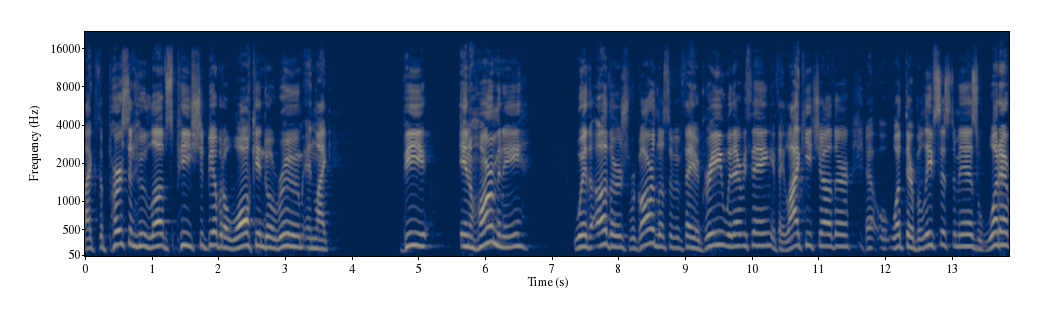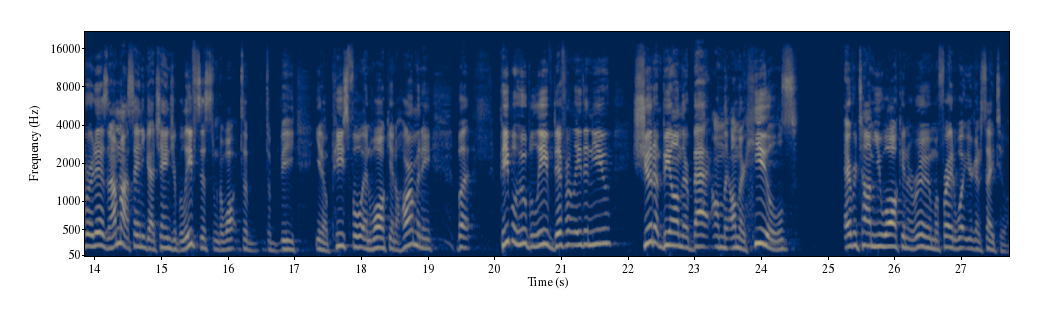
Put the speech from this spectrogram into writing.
Like the person who loves peace should be able to walk into a room and like be in harmony with others, regardless of if they agree with everything, if they like each other, uh, what their belief system is, whatever it is. And I'm not saying you got to change your belief system to walk to, to be, you know, peaceful and walk in harmony, but people who believe differently than you shouldn't be on their back on, the, on their heels every time you walk in a room afraid of what you're going to say to them.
